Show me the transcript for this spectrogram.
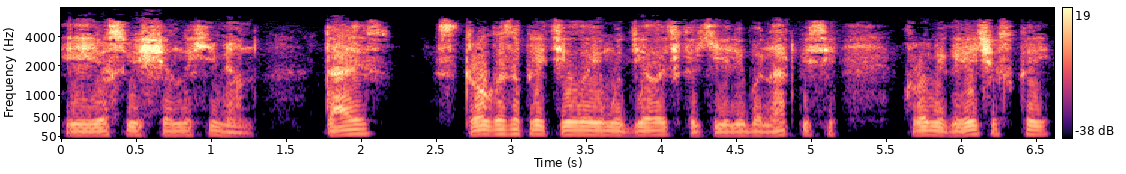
и ее священных имен. Таис строго запретила ему делать какие-либо надписи, кроме греческой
